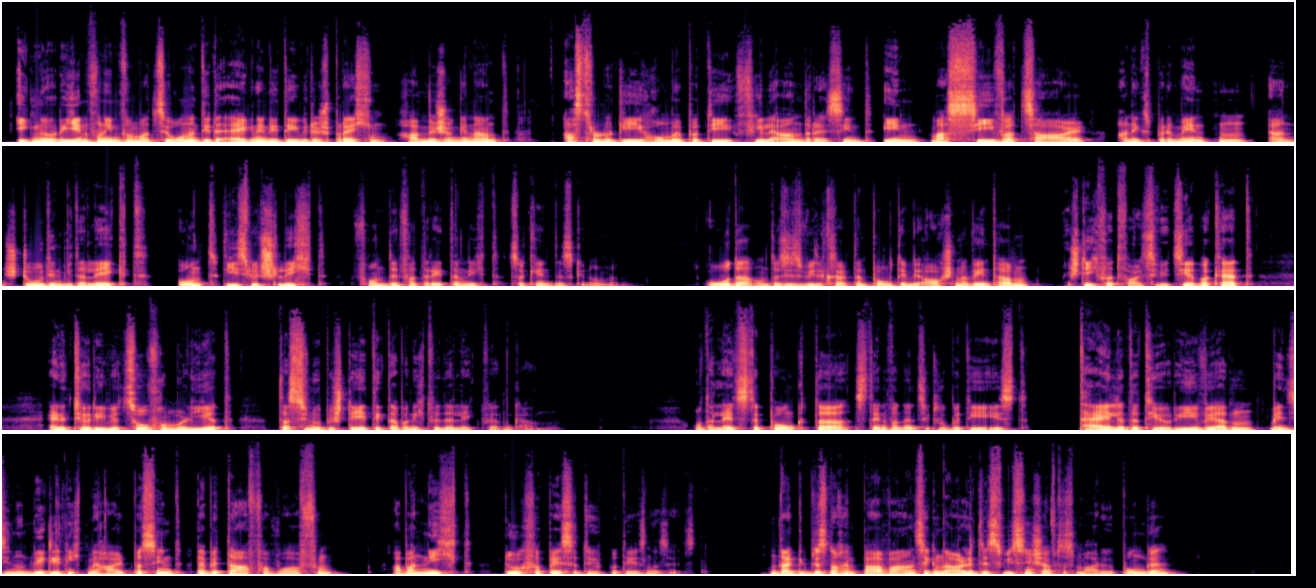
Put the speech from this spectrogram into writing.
Ignorieren von Informationen, die der eigenen Idee widersprechen, haben wir schon genannt. Astrologie, Homöopathie, viele andere sind in massiver Zahl an Experimenten, an Studien widerlegt und dies wird schlicht von den Vertretern nicht zur Kenntnis genommen. Oder, und das ist wie gesagt ein Punkt, den wir auch schon erwähnt haben, Stichwort Falsifizierbarkeit, eine Theorie wird so formuliert, dass sie nur bestätigt, aber nicht widerlegt werden kann. Und der letzte Punkt der Stanford-Enzyklopädie ist, Teile der Theorie werden, wenn sie nun wirklich nicht mehr haltbar sind, bei Bedarf verworfen, aber nicht durch verbesserte Hypothesen ersetzt. Und dann gibt es noch ein paar Warnsignale des Wissenschaftlers Mario Bunge.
